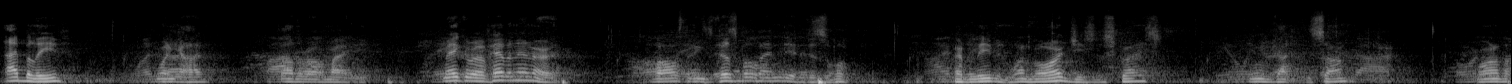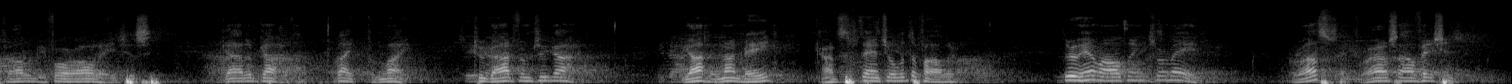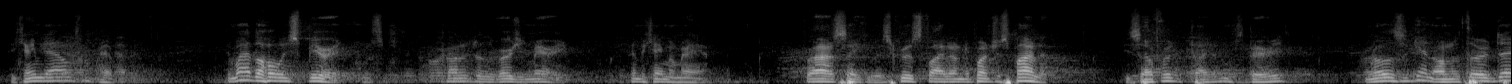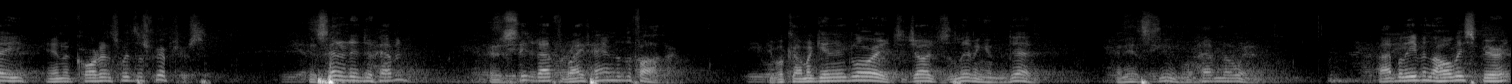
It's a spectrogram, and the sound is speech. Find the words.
I believe one God, Father Almighty, maker of heaven and earth, of all things visible and invisible. I believe in one Lord, Jesus Christ, only begotten Son, born of the Father before all ages, God of God, light from light, true God from true God, begotten not made, consubstantial with the Father. Through him all things were made. For us and for our salvation, he came down from heaven. And by the Holy Spirit was incarnate to the Virgin Mary and became a man. For our sake, he was crucified under Pontius Pilate. He suffered, died, and was buried, and rose again on the third day in accordance with the Scriptures. He ascended into heaven and is seated at the right hand of the Father. He will come again in glory to judge the living and the dead, and his kingdom will have no end. I believe in the Holy Spirit,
